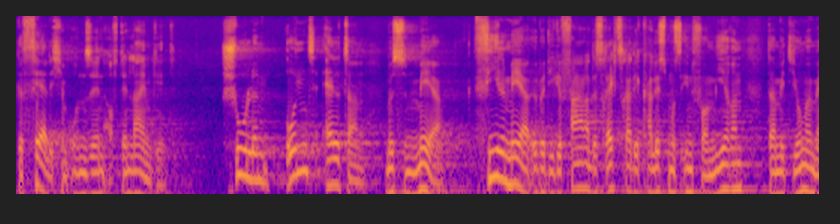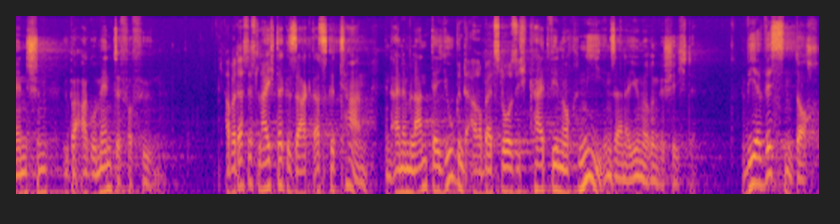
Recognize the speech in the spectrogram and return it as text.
gefährlichem Unsinn auf den Leim geht. Schulen und Eltern müssen mehr, viel mehr über die Gefahren des Rechtsradikalismus informieren, damit junge Menschen über Argumente verfügen. Aber das ist leichter gesagt als getan in einem Land der Jugendarbeitslosigkeit wie noch nie in seiner jüngeren Geschichte. Wir wissen doch,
